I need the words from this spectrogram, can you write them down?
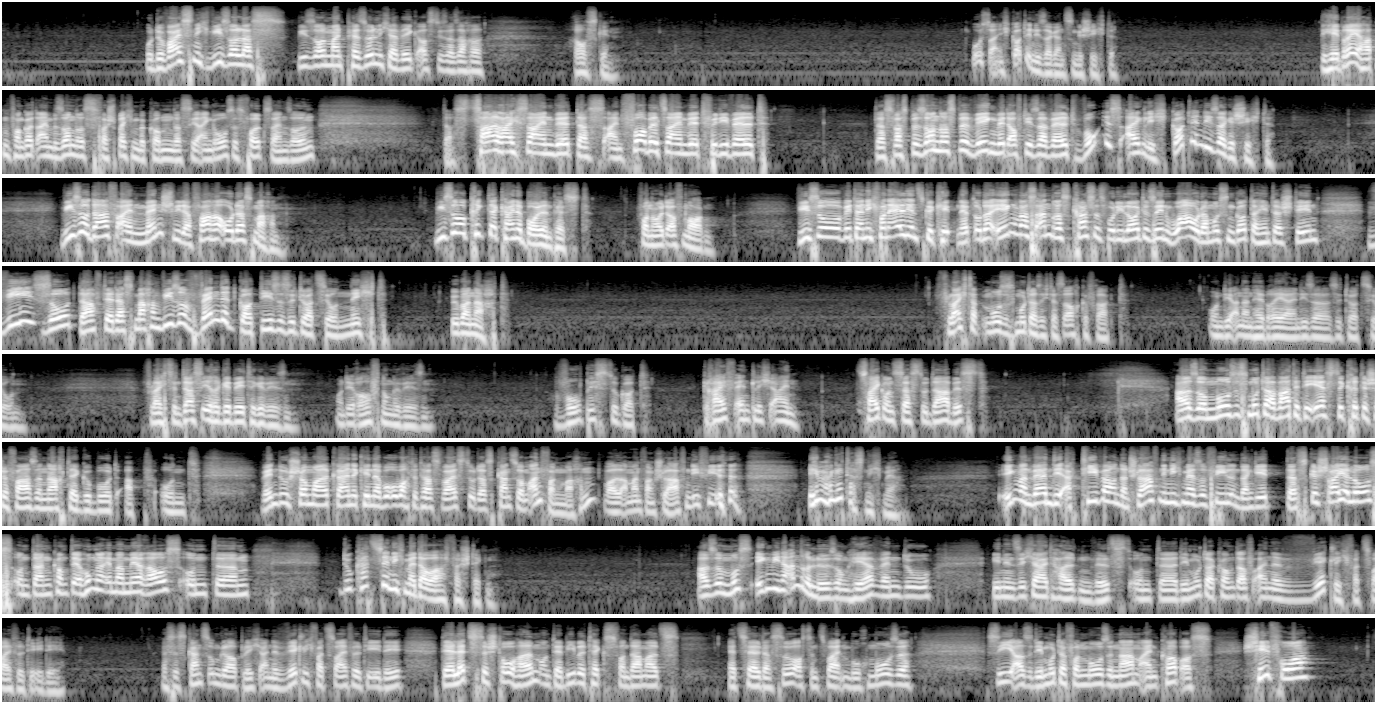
Und du weißt nicht, wie soll das, wie soll mein persönlicher Weg aus dieser Sache rausgehen? Wo ist eigentlich Gott in dieser ganzen Geschichte? Die Hebräer hatten von Gott ein besonderes Versprechen bekommen, dass sie ein großes Volk sein sollen, das zahlreich sein wird, das ein Vorbild sein wird für die Welt, das was Besonderes bewegen wird auf dieser Welt. Wo ist eigentlich Gott in dieser Geschichte? Wieso darf ein Mensch wie der Pharao das machen? Wieso kriegt er keine Beulenpest von heute auf morgen? Wieso wird er nicht von Aliens gekidnappt oder irgendwas anderes Krasses, wo die Leute sehen, wow, da muss ein Gott dahinter stehen? Wieso darf der das machen? Wieso wendet Gott diese Situation nicht über Nacht? Vielleicht hat Moses Mutter sich das auch gefragt und die anderen Hebräer in dieser Situation. Vielleicht sind das ihre Gebete gewesen und ihre Hoffnung gewesen. Wo bist du, Gott? Greif endlich ein. Zeig uns, dass du da bist. Also Moses Mutter wartet die erste kritische Phase nach der Geburt ab. Und wenn du schon mal kleine Kinder beobachtet hast, weißt du, das kannst du am Anfang machen, weil am Anfang schlafen die viel. Irgendwann geht das nicht mehr. Irgendwann werden die aktiver und dann schlafen die nicht mehr so viel und dann geht das Geschrei los und dann kommt der Hunger immer mehr raus und ähm, du kannst den nicht mehr dauerhaft verstecken. Also muss irgendwie eine andere Lösung her, wenn du ihn in Sicherheit halten willst. Und äh, die Mutter kommt auf eine wirklich verzweifelte Idee. Es ist ganz unglaublich, eine wirklich verzweifelte Idee. Der letzte Strohhalm und der Bibeltext von damals erzählt das so aus dem zweiten Buch Mose. Sie, also die Mutter von Mose, nahm einen Korb aus Schilfrohr,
